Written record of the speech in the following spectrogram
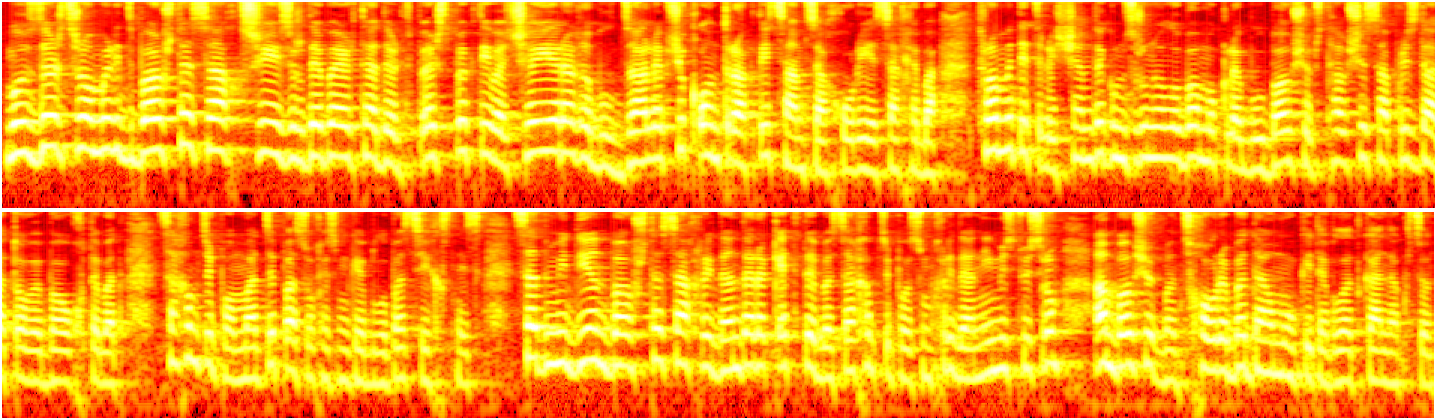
მოზერც, რომელიც ბავშვთა სახლში იზრდება ერთადერთ პერსპექტივად შეიარაღებულ ძალებში კონტრაქტით სამსახური ესახება. 18 წლის შემდეგ მზრუნველობა მოკლებულ ბავშვებს თავშესაფრის დატოვება უხდებათ. სახელმწიფო მათზე პასუხისმგებლობას იხსნის. სად მიდიან ბავშვთა სახლიდან და რა კეთდება სახელმწიფოს მხრიდან იმისთვის, რომ ამ ბავშვებმა ცხოვრება დამოუკიდებლად განაგრძონ.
